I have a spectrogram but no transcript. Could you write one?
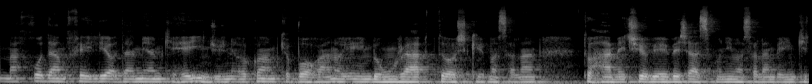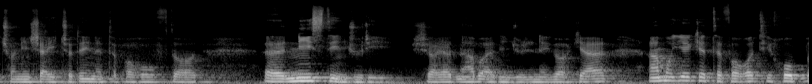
من خودم خیلی آدمی هم که هی اینجوری نگاه کنم که واقعا آیا این به اون ربط داشت که مثلا تو همه چی رو بیای بچسبونی مثلا به اینکه چون این شهید شده این اتفاق افتاد. نیست اینجوری. شاید نباید اینجوری نگاه کرد. اما یک اتفاقاتی خب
